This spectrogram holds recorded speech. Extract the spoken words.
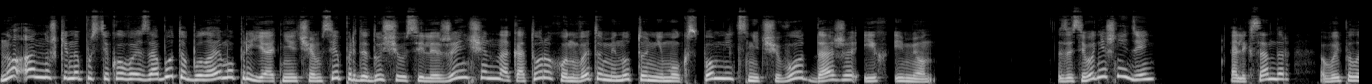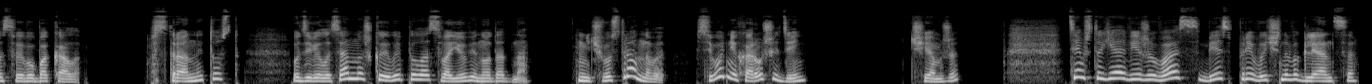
Но Аннушкина пустяковая забота была ему приятнее, чем все предыдущие усилия женщин, о которых он в эту минуту не мог вспомнить ничего, даже их имен. За сегодняшний день Александр выпил из своего бокала. Странный тост. Удивилась Аннушка и выпила свое вино до дна. Ничего странного, сегодня хороший день. Чем же? Тем, что я вижу вас без привычного глянца.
